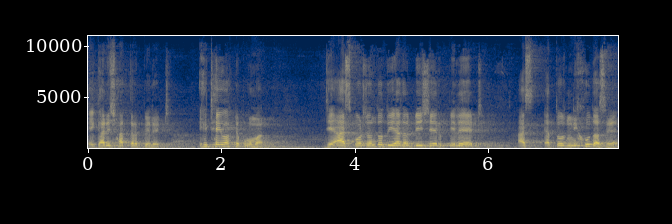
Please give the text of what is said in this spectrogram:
এই গাড়ির সাতটার প্লেট এটাও একটা প্রমাণ যে আজ পর্যন্ত দুই হাজার বিশের প্লেট আজ এত নিখুঁত আছে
